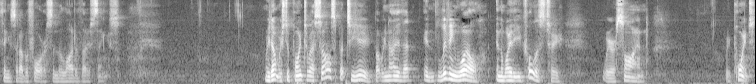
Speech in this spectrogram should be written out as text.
things that are before us in the light of those things. We don't wish to point to ourselves, but to you. But we know that in living well in the way that you call us to, we're a sign. We point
